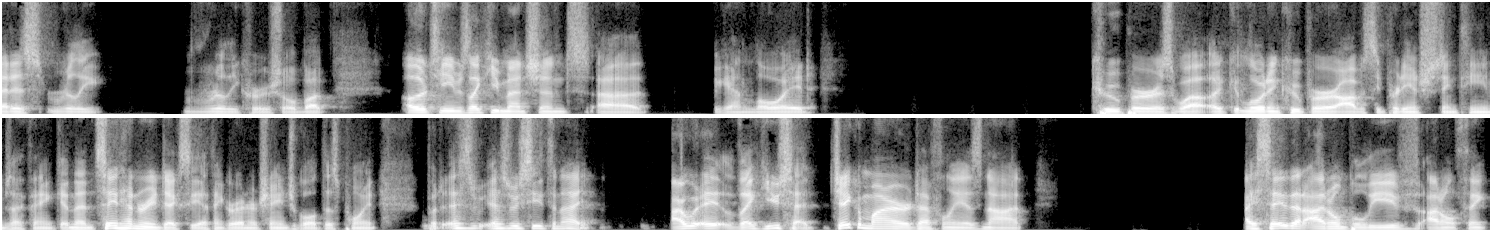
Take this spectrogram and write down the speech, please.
That is really, really crucial. But other teams, like you mentioned, uh, again, Lloyd, Cooper as well. Like Lloyd and Cooper are obviously pretty interesting teams, I think. And then St. Henry and Dixie, I think, are interchangeable at this point. But as as we see tonight, I would eh, like you said, Jacob Meyer definitely is not. I say that I don't believe, I don't think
